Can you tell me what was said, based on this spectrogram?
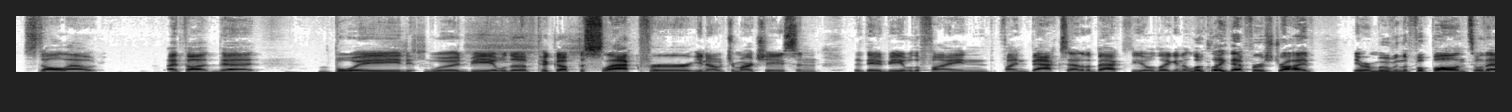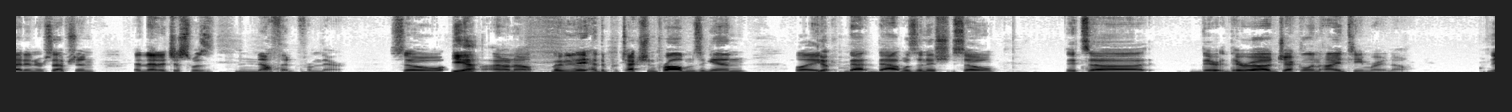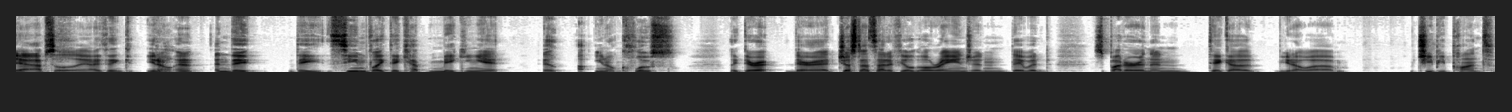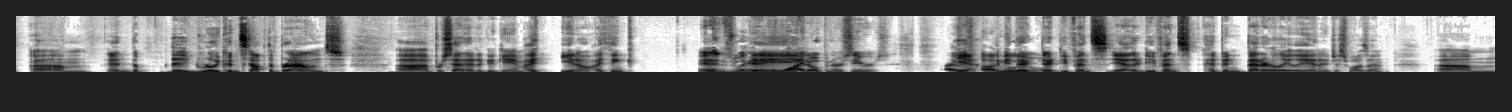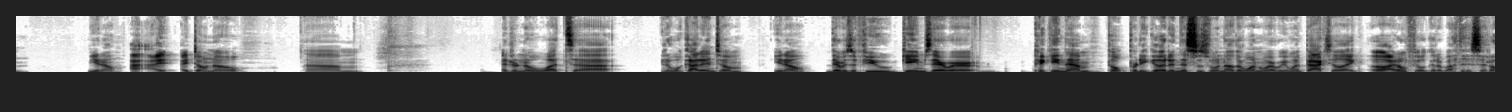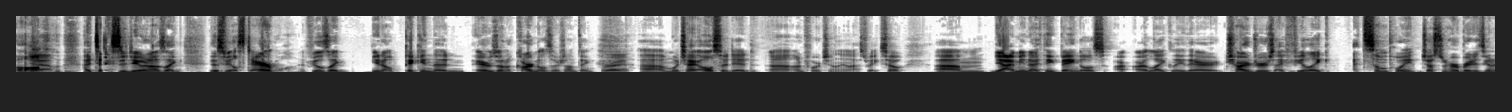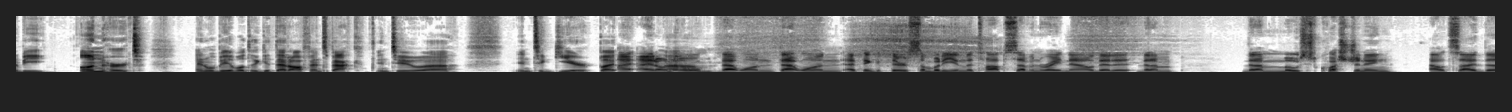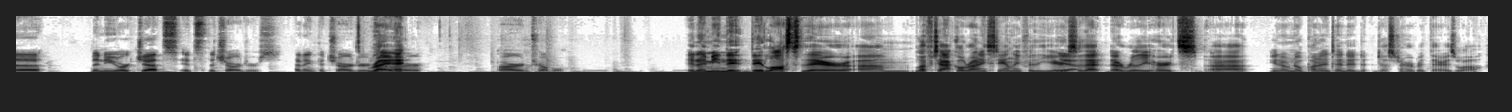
stall out. I thought that Boyd would be able to pick up the slack for you know Ja'Marr Chase and that they would be able to find find backs out of the backfield. Like, and it looked like that first drive they were moving the football until that interception, and then it just was nothing from there. So yeah, I don't know. Maybe they had the protection problems again. Like yep. that that was an issue. So it's uh they're they're a Jekyll and Hyde team right now. Yeah, absolutely. I think you know, and and they they seemed like they kept making it, uh, you know, close like they're they're at just outside of field goal range and they would sputter and then take a you know a cheapy punt um, and the they really couldn't stop the Browns. Uh, Brissett had a good game. I you know I think it's hitting they, wide open receivers. yeah, I mean their their defense. Yeah, their defense had been better lately, and it just wasn't. Um, you know, I I, I don't know. Um, I don't know what uh, you know what got into them you know, there was a few games there where picking them felt pretty good, and this was another one where we went back to like, oh, I don't feel good about this at all. Yeah. I texted you and I was like, this feels terrible. It feels like you know picking the Arizona Cardinals or something, right? Um, which I also did, uh, unfortunately, last week. So um, yeah, I mean, I think Bengals are, are likely there. Chargers, I feel like at some point Justin Herbert is going to be unhurt and will be able to get that offense back into uh, into gear. But I, I don't know um, that one. That one. I think if there's somebody in the top seven right now that it, that I'm that I'm most questioning outside the the New York Jets, it's the Chargers. I think the Chargers right. are are in trouble. And I mean, they, they lost their um, left tackle Ronnie Stanley for the year, yeah. so that that really hurts. Uh, you know, no pun intended, Justin Herbert there as well.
